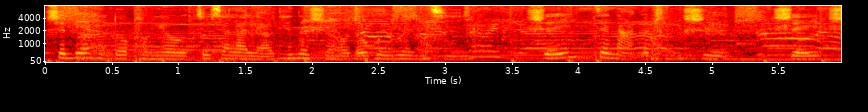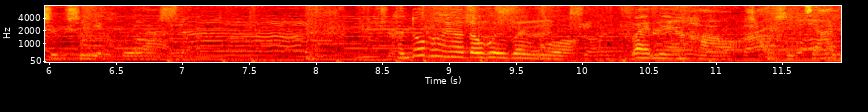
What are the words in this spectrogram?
身边很多朋友坐下来聊天的时候都会问及谁在哪个城市，谁是不是也回来了。很多朋友都会问我，外面好还是家里。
